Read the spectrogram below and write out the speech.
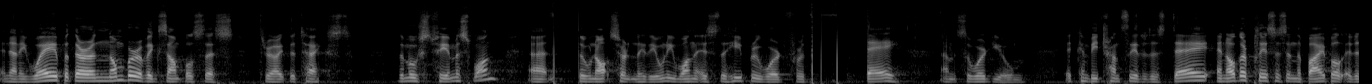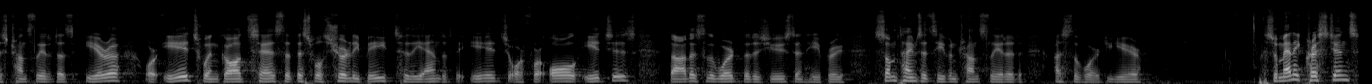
in any way, but there are a number of examples of this throughout the text. The most famous one, uh, though not certainly the only one, is the Hebrew word for day. Um, it's the word yom. It can be translated as day. In other places in the Bible, it is translated as era or age when God says that this will surely be to the end of the age or for all ages. That is the word that is used in Hebrew. Sometimes it's even translated as the word year. So many Christians,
